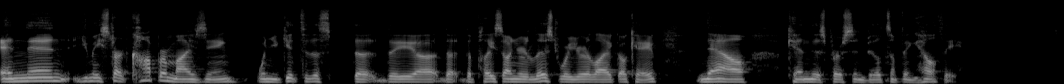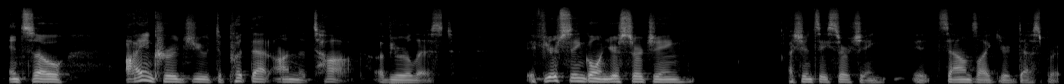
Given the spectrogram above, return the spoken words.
And then you may start compromising when you get to this the the uh, the the place on your list where you're like, okay, now can this person build something healthy? And so, I encourage you to put that on the top of your list. If you're single and you're searching, I shouldn't say searching. It sounds like you're desperate.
